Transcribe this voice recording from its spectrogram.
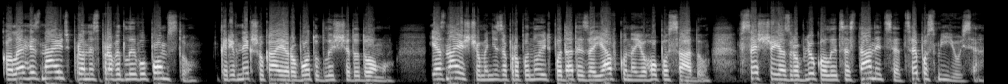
Колеги знають про несправедливу помсту. Керівник шукає роботу ближче додому. Я знаю, що мені запропонують подати заявку на його посаду. Все, що я зроблю, коли це станеться, це посміюся.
